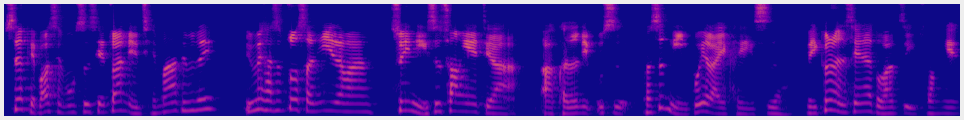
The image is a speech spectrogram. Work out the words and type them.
是要给保险公司先赚点钱吗？对不对？因为他是做生意的嘛，所以你是创业家啊，可能你不是，可是你未来可以是。每个人现在都要自己创业，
